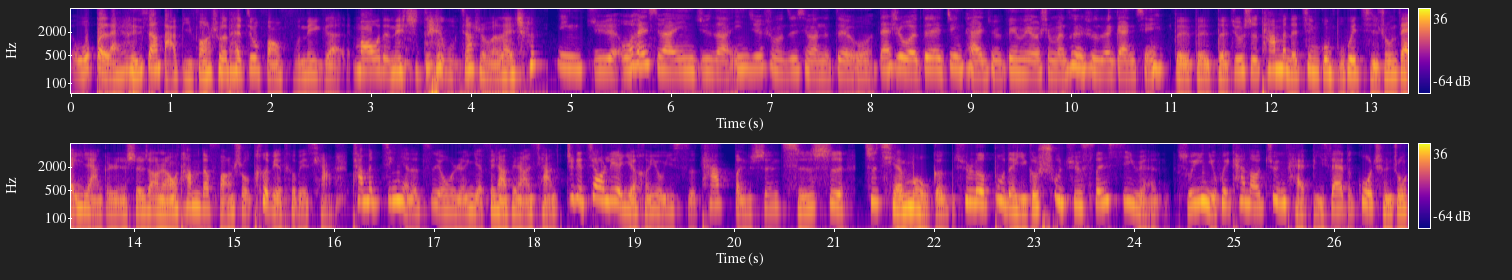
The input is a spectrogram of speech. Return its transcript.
我本来很想打比方说，他就仿佛那个猫的那支队伍叫什么来着？英居，我很喜欢英居的，英居是我最喜欢的队伍，但是我对俊台却并没有什么特殊的感情。对对对，就是他们的进攻不会集中在一两个人身上，然后他们的防守特别特别强，他们今年的自由人也非常非常强。这个教练也很有意思，他本身其实是之前某个俱乐部的一个数据分析员，所以你会看到俊台比赛的过程中，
